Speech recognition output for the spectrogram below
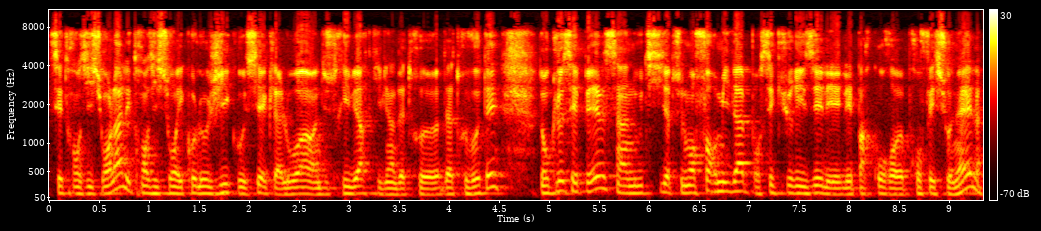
ces transitions-là, les transitions écologiques aussi avec la loi industrie verte qui vient d'être d'être votée. Donc le CPL, c'est un outil absolument formidable pour sécuriser les, les parcours professionnels.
